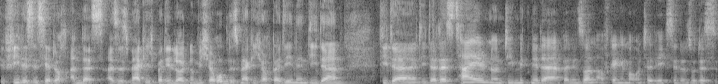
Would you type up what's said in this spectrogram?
vieles ist ja doch anders. Also das merke ich bei den Leuten um mich herum, das merke ich auch bei denen, die da, die da, die da das teilen und die mit mir da bei den Sonnenaufgängen immer unterwegs sind und so. Das,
